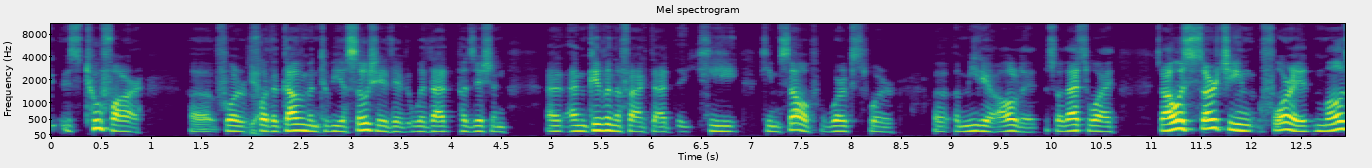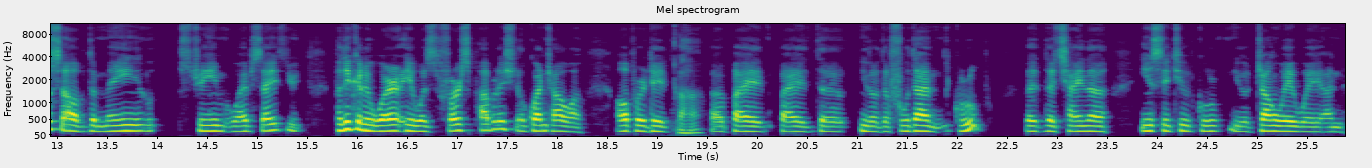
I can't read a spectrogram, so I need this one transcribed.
it's too far uh, for yeah. for the government to be associated with that position, and, and, given the fact that he himself works for a, a, media outlet, so that's why. So I was searching for it. Most of the mainstream websites, particularly where it was first published, Guanchawang, operated uh-huh. uh, by by the you know the Fudan group, the, the China Institute group, you know, Zhang Weiwei and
